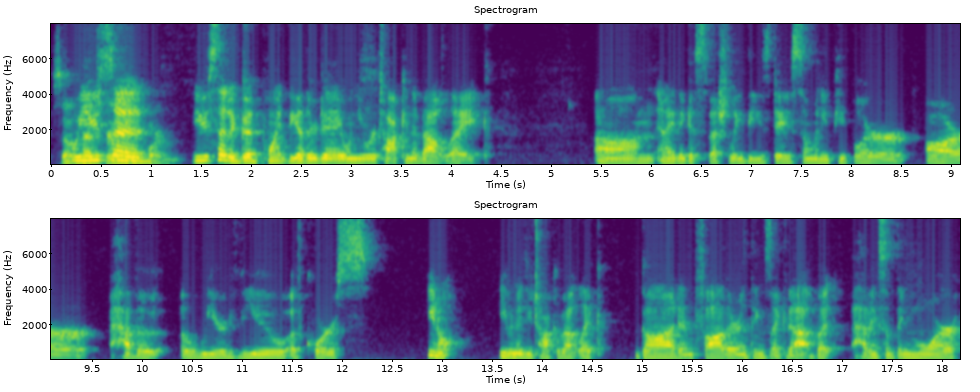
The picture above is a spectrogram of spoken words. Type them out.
So Well, you that's really said- important. you said a good point the other day when you were talking about like um and i think especially these days so many people are are have a, a weird view of course you know even as you talk about like god and father and things like that but having something more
